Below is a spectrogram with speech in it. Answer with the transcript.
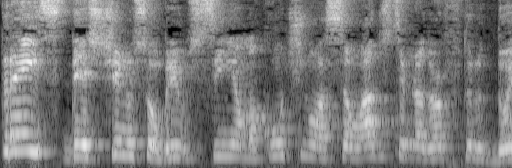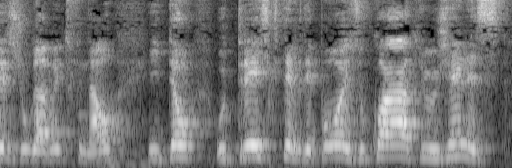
3 Destino Sombrio. Sim, é uma continuação lá do Exterminador Futuro 2 Julgamento Final. Então, o 3 que teve depois, o 4 e o Gênesis,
